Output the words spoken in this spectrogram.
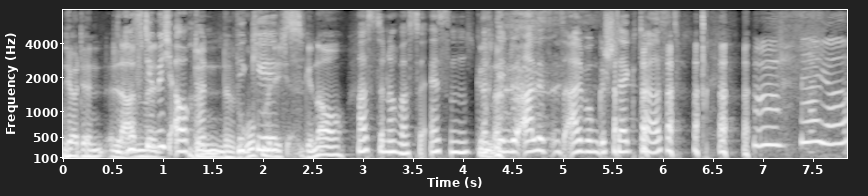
ja, dann laden Ruft ihr wir, mich auch dann, an. Dann Wie rufen geht's? dich, genau. Hast du noch was zu essen, Genau. nachdem du alles ins Album gesteckt hast? hm, naja.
